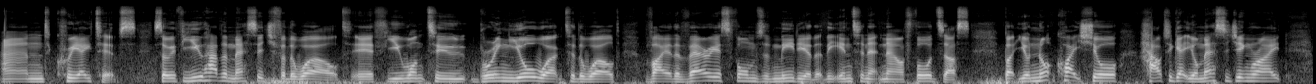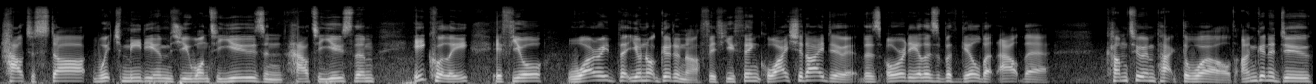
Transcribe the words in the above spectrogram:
and creatives. So if you have a message for the world, if you want to bring your work to the world via the various forms of media that the internet now affords us, but you're not quite sure how to get your messaging right, how to start, which mediums you want to use and how to use them. Equally, if you're worried that you're not good enough, if you think, why should I do it? There's already Elizabeth Gilbert out there come to Impact the World. I'm going to do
